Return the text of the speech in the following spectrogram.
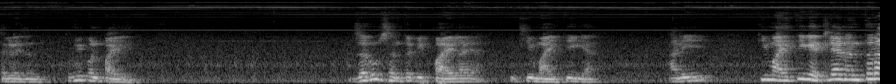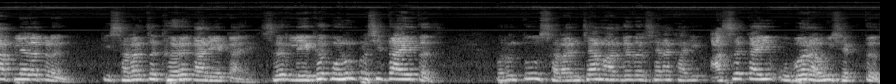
सगळेजण. तुम्ही पण पाहिले. जरूर संतपीठ पाहायला या. तिथली माहिती घ्या. आणि ती माहिती घेतल्यानंतर आपल्याला कळन की सरांचं खरं कार्य काय सर लेखक म्हणून प्रसिद्ध आहेतच. परंतु सरांच्या मार्गदर्शनाखाली असं काही उभं राहू शकतं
